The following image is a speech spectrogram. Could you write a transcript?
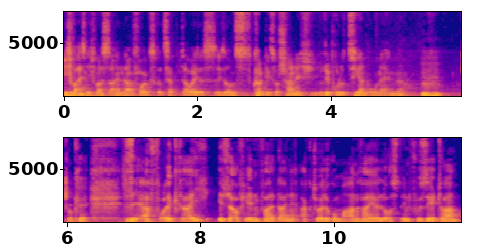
Ich weiß nicht, was ein Erfolgsrezept dabei ist, sonst könnte ich es wahrscheinlich reproduzieren ohne Ende. Mhm. Okay. Sehr erfolgreich ist ja auf jeden Fall deine aktuelle Romanreihe Lost in Fuseta.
